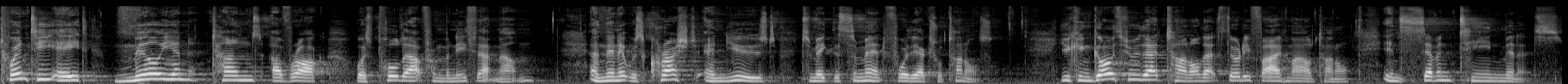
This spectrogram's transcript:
28 million tons of rock was pulled out from beneath that mountain, and then it was crushed and used to make the cement for the actual tunnels. You can go through that tunnel, that 35 mile tunnel, in 17 minutes.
